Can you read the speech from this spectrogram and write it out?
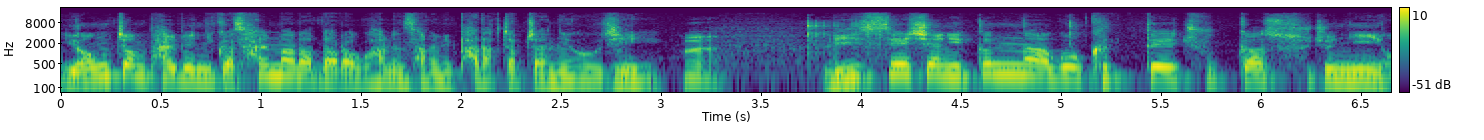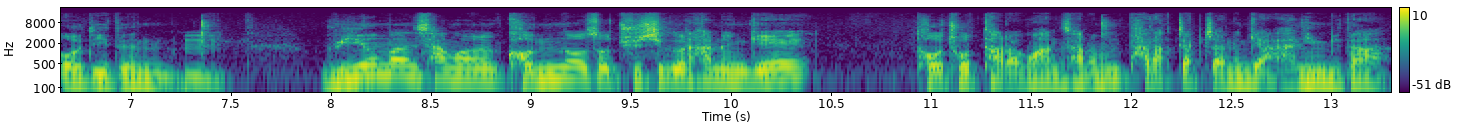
0.8배니까 살만하다라고 하는 사람이 바닥 잡자는 거지. 네. 리세션이 끝나고 그때 주가 수준이 어디든 음. 위험한 상황을 건너서 주식을 하는 게 더 좋다라고 하는 사람은 바닥 잡자는 게 아닙니다.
